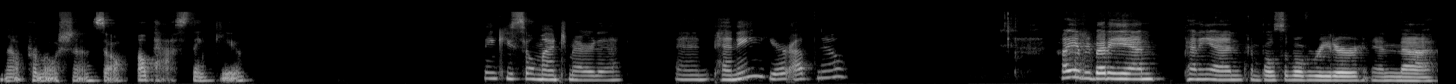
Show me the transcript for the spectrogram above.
not promotion. So I'll pass. Thank you. Thank you so much, Meredith. And Penny, you're up now. Hi, everybody. I'm Penny Ann, compulsive overeater in uh,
